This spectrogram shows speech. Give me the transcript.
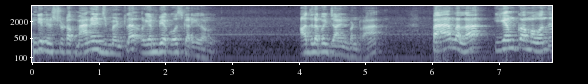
Indian institute of மேனேஜ்மெண்ட்டில் ஒரு எம்பிஏ கோர்ஸ் கிடைக்குது அவனுக்கு. அதில் போய் ஜாயின் பண்ணுறான் பேரலாக எம்காமை வந்து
